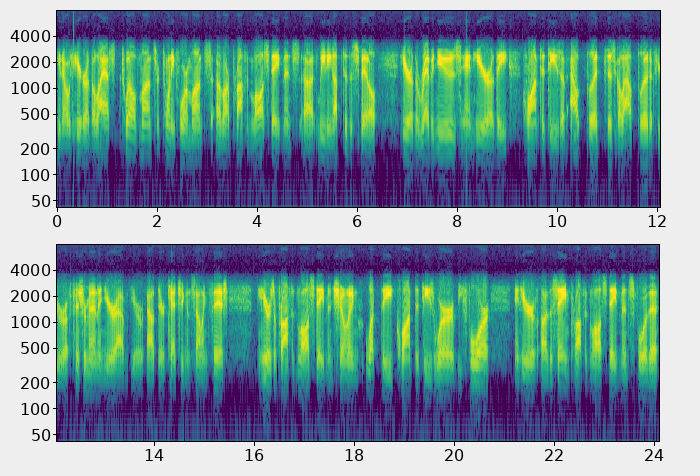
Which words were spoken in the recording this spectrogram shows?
you know, here are the last 12 months or 24 months of our profit and loss statements uh, leading up to the spill. Here are the revenues, and here are the quantities of output, physical output. If you're a fisherman and you're out, you're out there catching and selling fish, here's a profit and loss statement showing what the quantities were before, and here are the same profit and loss statements for the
